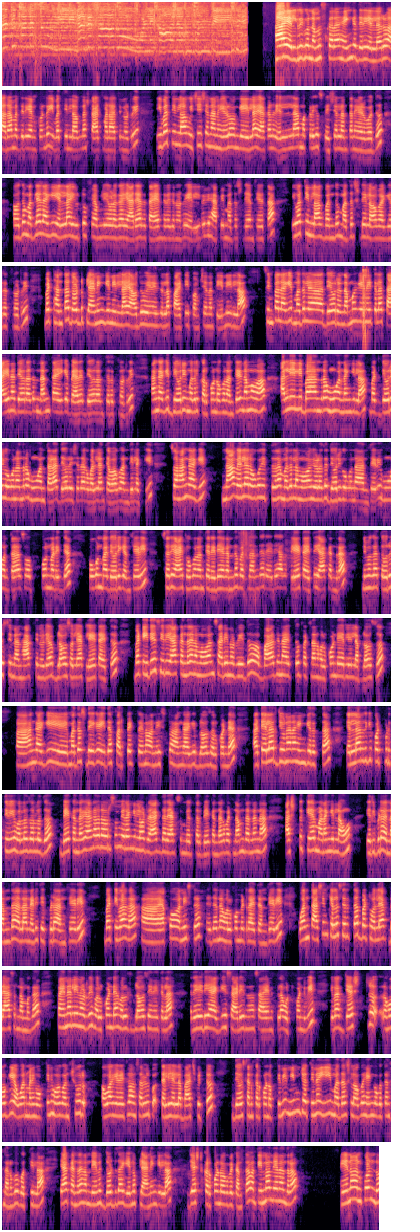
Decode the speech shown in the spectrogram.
ಹಾಯ್ ಎಲ್ರಿಗೂ ನಮಸ್ಕಾರ. ಹೆಂಗದಿರಿ ಎಲ್ಲರೂ ಆರಾಮದಿರಿ ಅನ್ಕೊಂಡು ಇವತ್ತಿನ ಲಾಗ್ನ ಸ್ಟಾರ್ಟ್ ಮಾಡಾತಿ ನೋಡ್ರಿ. ಇವತ್ತಿನ ಲಾಗ್ ವಿಶೇಷ ನಾನು ಹೇಳೋಂಗೆ ಇಲ್ಲ, ಯಾಕಂದ್ರೆ ಎಲ್ಲಾ ಮಕ್ಕಳಿಗೂ ಸ್ಪೆಷಲ್ ಅಂತಾನೆ ಹೇಳ್ಬೋದು. ಹೌದು, ಮೊದ್ಲೇದಾಗಿ ಎಲ್ಲಾ ಯೂಟ್ಯೂಬ್ ಫ್ಯಾಮಿಲಿ ಒಳಗ ಯಾರ್ಯಾರು ತಾಯಂದಿರ ನೋಡ್ರಿ, ಎಲ್ರಿಗೂ ಹ್ಯಾಪಿ ಮದರ್ಸ್ ಡೇ ಅಂತ ಹೇಳ್ತಾ ಇವತ್ತಿನ ಲಾಗ್ ಬಂದು ಮದರ್ಸ್ ಡೇ ಲಾಗ್ ಆಗಿರತ್ ನೋಡ್ರಿ. ಬಟ್ ಅಂತ ದೊಡ್ಡ ಪ್ಲಾನಿಂಗ್ ಏನಿಲ್ಲ ಯಾವ್ದು ಏನಿದಿಲ್ಲ ಪಾರ್ಟಿ ಫಂಕ್ಷನ್ ಅಂತ ಏನೂ ಇಲ್ಲ. ಸಿಂಪಲ್ ಆಗಿ ಮೊದಲ ದೇವ್ರ, ನಮಗ್ ಏನೈತಲ್ಲ, ತಾಯಿನ ದೇವ್ರ ಆದ್ರೆ ನನ್ ತಾಯಿಗೆ ಬೇರೆ ದೇವ್ರ ಅಂತ ಇರತ್ ನೋಡ್ರಿ. ಹಂಗಾಗಿ ದೇವ್ರಿಗೆ ಮೊದಲ್ ಕರ್ಕೊಂಡ್ ಹೋಗೋಣ ಅಂತೇಳಿ ನಮ್ಮವ್ವ ಅಲ್ಲಿ ಇಲ್ಲಿ ಬಾ ಅಂದ್ರ ಹೂ ಅನ್ನಂಗಿಲ್ಲ ಬಟ್ ದೇವ್ರಿಗೆ ಹೋಗೋಣ ಅಂದ್ರ ಹೂ ಅಂತಾಳ, ದೇವ್ರ ವಿಷಯದಾಗ ಒಳ್ಳೆ ಅಂತ ಯಾವಾಗೂ ಅಂದಿಲ್ಲಕ್ಕಿ. ಸೊ ಹಂಗಾಗಿ ನಾವೆಲ್ಲಾರು ಹೋಗೋದಿತ್ತಂದ್ರ ಮೊದಲ್ ನಮ್ಮ ಅವ್ವಾಗ ಹೇಳೋದು, ದೇವ್ರಿಗೆ ಹೋಗೋಣ ಅಂತೇಳಿ ಹ್ಞೂ ಅಂತ ಸೊ ಫೋನ್ ಮಾಡಿದ್ದೆ. ಹೋಗೋಣ ಬಾ ದೇವ್ರಿಗೆ ಅಂತೇಳಿ. ಸರಿ ಆಯ್ತು ಹೋಗೋಣ ಅಂತ ರೆಡಿ ಆಗಂದ್ಲ. ಬಟ್ ನಂದೇ ರೆಡಿ ಆಗಕ್ ಲೇಟ್ ಆಯ್ತು. ಯಾಕಂದ್ರ ನಿಮಗ ತೋರಿಸಿ ನಾನು ಹಾಕ್ತೀನಿ ನೋಡಿ. ಬ್ಲೌಸ್ ಹೊಲಿಯಾಕ್ ಲೇಟ್ ಆಯ್ತು. ಬಟ್ ಇದೇ ಸೀರೆ ಯಾಕಂದ್ರೆ ನಮ್ಮ ಅವ್ವನ್ ಸಾಡಿ ನೋಡ್ರಿ, ಇದು ಬಾಳ ದಿನ ಆಯ್ತು. ಬಟ್ ನಾನು ಹೊಲ್ಕೊಂಡೇ ಇರ್ಲಿಲ್ಲ ಬ್ಲೌಸ್ ಹಂಗಾಗಿ ಮದರ್ಸ್ ಡೇಗೆ ಇದೆ ಪರ್ಫೆಕ್ಟ್ ಏನೋ ಅನಿಸ್ತು ಹಂಗಾಗಿ ಬ್ಲೌಸ್ ಹೊಲ್ಕೊಂಡೆ. ಆ ಟೇಲರ್ ಹಿಂಗ ಹಿಂಗಿರುತ್ತ? ಎಲ್ಲಾರ್ದಿಗೂ ಕೊಟ್ಬಿಡ್ತೀವಿ, ಹೊಲದ ಹೊಲದು. ಬೇಕಂದಾಗ ಯಾಕಂದ್ರೆ ಅವ್ರು ಸುಮ್ ಇರಂಗಿಲ್ಲ ನೋಡ್ರಿ, ಯಾಕ್ದಾರ ಯಾಕೆ ಸುಮ್ ಇರ್ತಾರ ಬೇಕಂದಾಗ. ಬಟ್ ನಮ್ ಅನ್ನನ ಅಷ್ಟು ಕೇರ್ ಮಾಡಂಗಿಲ್ಲ ನಾವು. ಇರ್ಲಿ ಬಿಡ, ನಮ್ದ ಎಲ್ಲ ನಡಿತೈತ್ ಬಿಡ ಅಂತ ಹೇಳಿ. ಬಟ್ ಇವಾಗ ಯಾಕೋ ಅನಿಸ್ತು, ಇದನ್ನ ಹೊಲ್ಕೊಂಡ್ಬಿಟ್ರ ಆಯ್ತು ಅಂತ ಹೇಳಿ. ಒಂದ್ ತಾಸಿನ ಕೆಲಸ ಇರುತ್ತ ಬಟ್ ಹೊಲ್ಯಾಕ್ ಬ್ಯಾಸ್ರ ನಮಗ. ಫೈನಲಿ ನೋಡ್ರಿ, ಹೊಲ್ಕೊಂಡೆ, ಹೊಲದ್ ಬ್ಲೌಸ್ ಏನೈತಲ್ಲ ರೆಡಿ ಆಗಿ ಸಾಡಿನ ಸಹ ಏನೈತಲ್ಲ ಉಟ್ಕೊಂಡ್ವಿ. ಇವಾಗ ಜಸ್ಟ್ ಹೋಗಿ ಅವ್ವರ ಮನೆಗೆ ಹೋಗ್ತೀನಿ, ಹೋಗಿ ಒಂಚೂರು ಅವಾಗ ಏನೈತಲ್ಲ ಒಂದ್ ಸ್ವಲ್ಪ ತಲಿ ಎಲ್ಲ ಬಾಚ್ಬಿಟ್ಟು ದೇವಸ್ಥಾನ ಕರ್ಕೊಂಡ್ ಹೋಗ್ತೀನಿ. ನಿಮ್ ಜೊತಿನ ಈ ಮದರ್ಸ್ ಲಾಗು ಹೆಂಗ್ ಹೋಗುತ್ತೆ ಅಂತ ನನಗೂ ಗೊತ್ತಿಲ್ಲ. ಯಾಕಂದ್ರೆ ನಮ್ದು ಏನು ದೊಡ್ಡದಾಗಿ ಏನು ಪ್ಲಾನಿಂಗ್ ಇಲ್ಲ. ಜಸ್ಟ್ ಕರ್ಕೊಂಡ್ ಹೋಗ್ಬೇಕಂತ. ಮತ್ ಇನ್ನೊಂದ್ ಏನಂದ್ರ, ಏನೋ ಅನ್ಕೊಂಡು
